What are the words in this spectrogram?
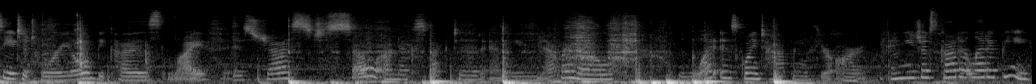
tutorial because life is just so unexpected and you never know what is going to happen with your art. And you just gotta let it be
